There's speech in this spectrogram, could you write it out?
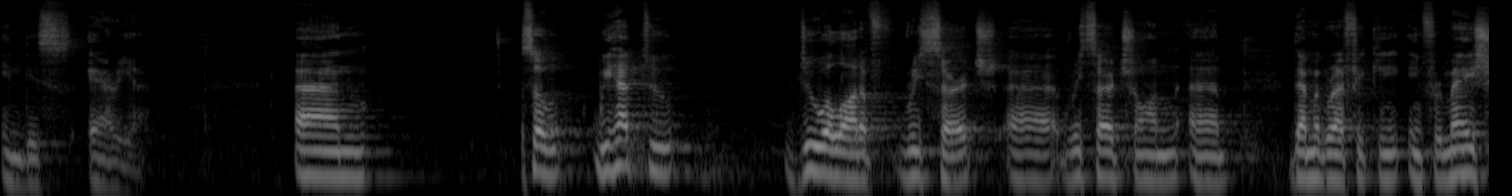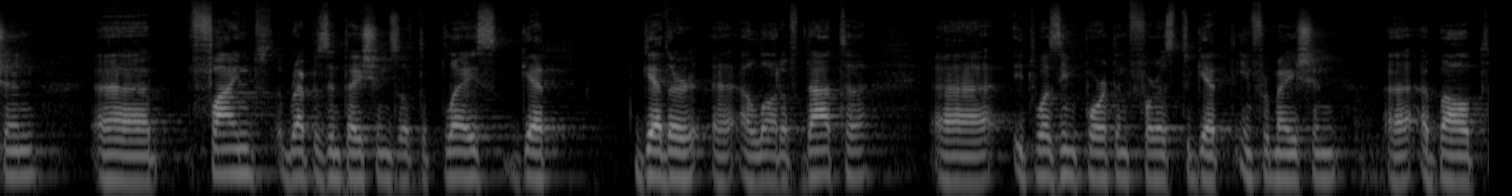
in this area. And so we had to do a lot of research, uh, research on uh, demographic information, uh, find representations of the place, get, gather uh, a lot of data. Uh, it was important for us to get information uh, about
